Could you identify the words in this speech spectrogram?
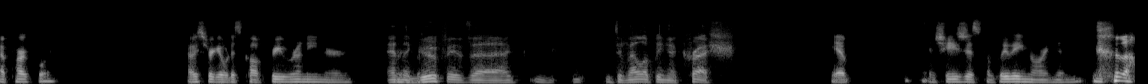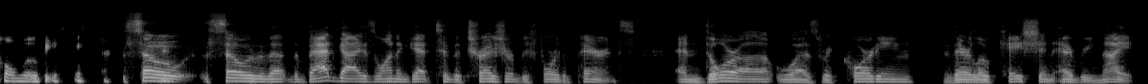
a parkour? I always forget what it's called. Free running or And the goof is uh developing a crush. Yep. And she's just completely ignoring him the whole movie. so so the the bad guys want to get to the treasure before the parents and dora was recording their location every night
